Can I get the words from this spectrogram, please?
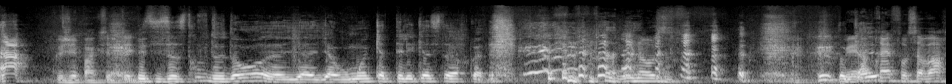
que j'ai pas accepté. Et si ça se trouve, dedans, euh, il y, a, il y a au moins 4 télécasters. Quoi. Who knows? Mais Ok. après, faut savoir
